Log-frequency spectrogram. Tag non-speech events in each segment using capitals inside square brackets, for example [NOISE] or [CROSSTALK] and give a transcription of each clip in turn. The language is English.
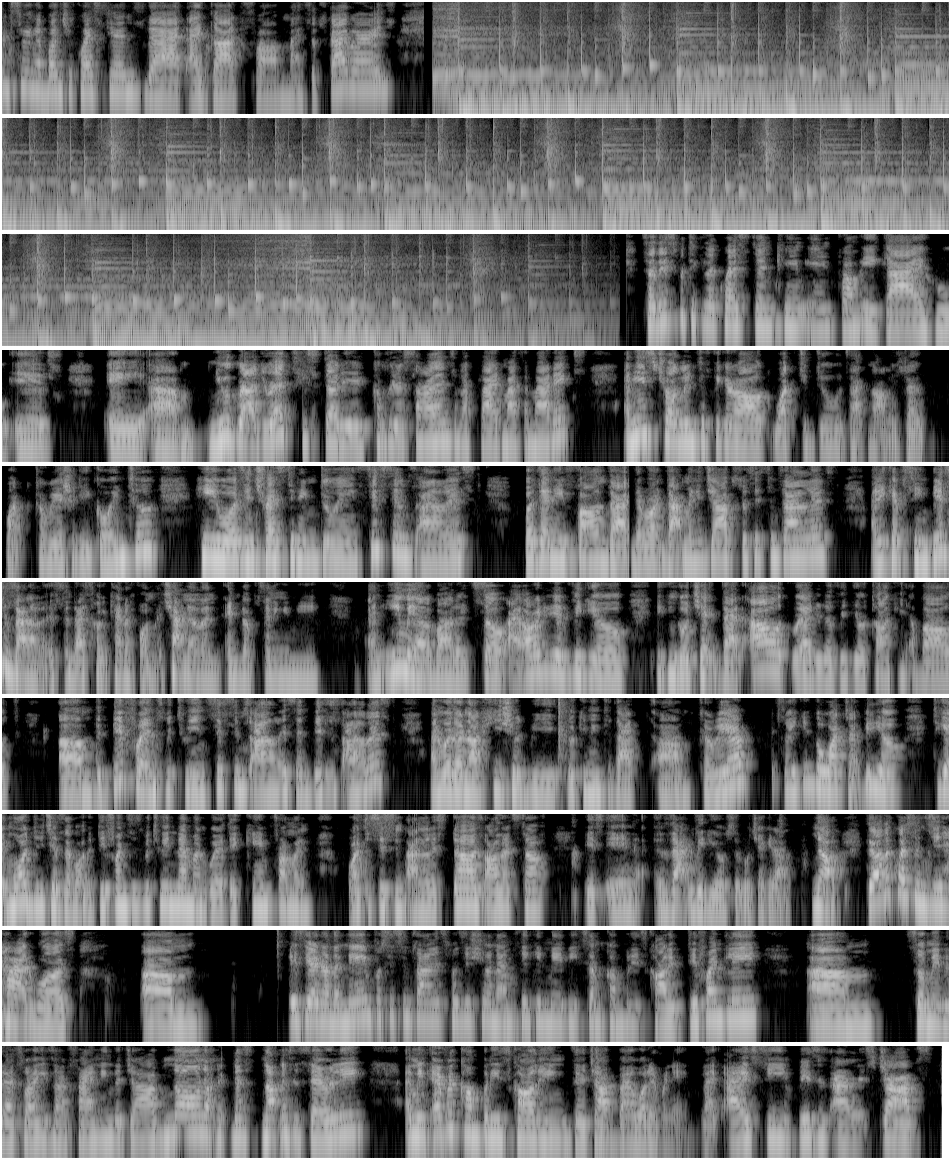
answering a bunch of questions that I got from my subscribers. So this particular question came in from a guy who is a um, new graduate. He studied computer science and applied mathematics, and he's struggling to figure out what to do with that knowledge. Like what career should he go into? He was interested in doing systems analyst, but then he found that there weren't that many jobs for systems analysts, and he kept seeing business analysts, and that's how he kind of found my channel and ended up sending me an email about it. So I already did a video. You can go check that out where I did a video talking about um, the difference between systems analyst and business analyst and whether or not he should be looking into that um, career. So you can go watch that video to get more details about the differences between them and where they came from and what the system analyst does, all that stuff is in that video, so go check it out. Now, the other questions you had was, um, is there another name for systems analyst position? I'm thinking maybe some companies call it differently. Um, so maybe that's why he's not finding the job. No, not, not necessarily. I mean, every company is calling their job by whatever name. Like I see business analyst jobs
